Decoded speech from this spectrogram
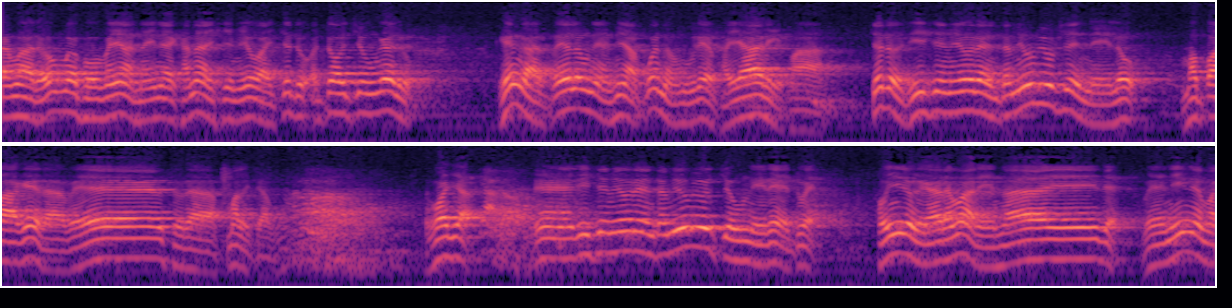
ဓမ္မတို့မက်ဖို့မရနိုင်တဲ့ခဏရှစ်မျိုးကကျွတ်တို့အတော်ကြုံခဲ့လို့ခင်းကသဲလုံးနဲ့မျှပွင့်တော်မူတဲ့ဖရာတွေပါကျွတ်တို့ဒီရှင်မျိုးတဲ့တစ်မျိုးမျိုးဖြစ်နေလို့မပါခဲ့တာပဲဆိုတာမှတ်လိုက်ကြဘူးသဘောကျအဲဒီရှင်မျိုးတဲ့တစ်မျိုးမျိုးကြုံနေတဲ့အတွက်ဘုန်းကြီးတို့ဓမ္မတွေ၌တဲ့ဘယ်နည်းနဲ့မှ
